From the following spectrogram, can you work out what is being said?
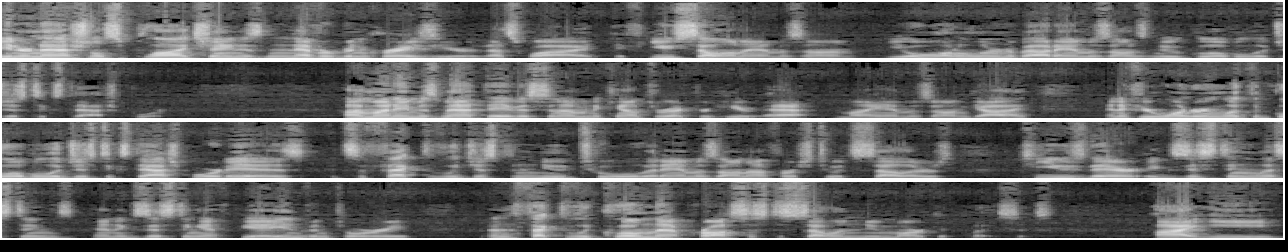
The international supply chain has never been crazier. That's why, if you sell on Amazon, you'll want to learn about Amazon's new global logistics dashboard. Hi, my name is Matt Davis, and I'm an account director here at My Amazon Guy. And if you're wondering what the global logistics dashboard is, it's effectively just a new tool that Amazon offers to its sellers to use their existing listings and existing FBA inventory and effectively clone that process to sell in new marketplaces, i.e.,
